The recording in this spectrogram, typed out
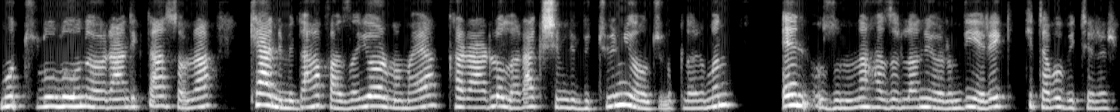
mutluluğunu öğrendikten sonra kendimi daha fazla yormamaya kararlı olarak şimdi bütün yolculuklarımın en uzununa hazırlanıyorum diyerek kitabı bitirir.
